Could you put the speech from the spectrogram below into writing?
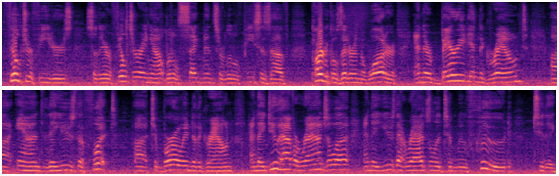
filter feeders, so they're filtering out little segments or little pieces of particles that are in the water, and they're buried in the ground, uh, and they use the foot uh, to burrow into the ground, and they do have a radula, and they use that radula to move food to the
